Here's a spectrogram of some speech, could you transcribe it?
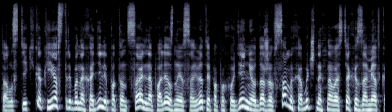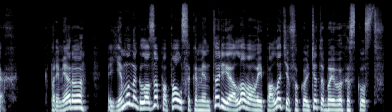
Толстяки, как ястребы, находили потенциально полезные советы по похудению даже в самых обычных новостях и заметках. К примеру, ему на глаза попался комментарий о лавовой палате факультета боевых искусств.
